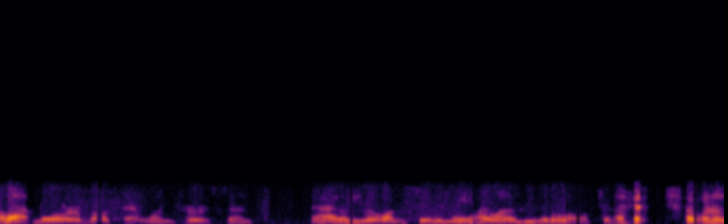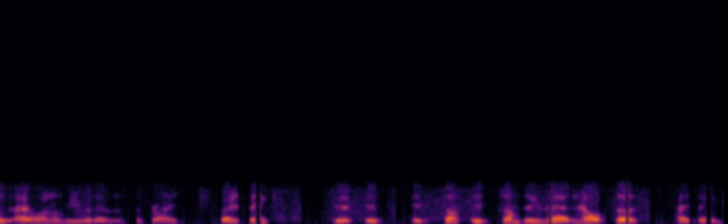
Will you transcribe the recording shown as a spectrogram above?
a lot more about that one person. And I don't even want to say the name. I want to leave it alone for that. I want to I want to leave it as a surprise. But I think it, it, it's it's something that helped us. I think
